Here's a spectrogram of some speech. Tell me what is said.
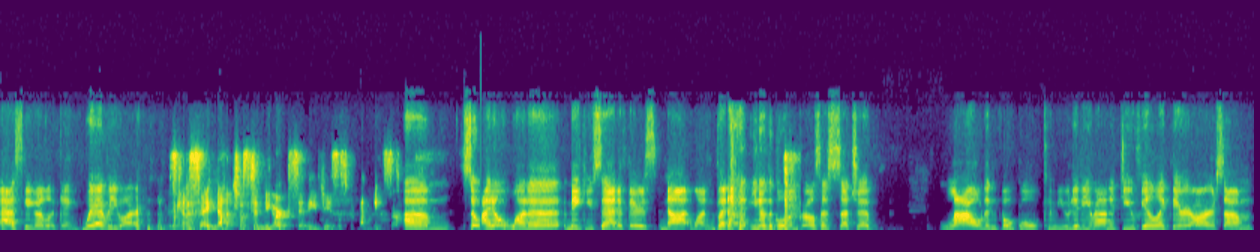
asking or looking wherever you are. I was gonna say not just in New York City. Jesus Christ. Um, so I don't want to make you sad if there's not one, but you know, the Golden Girls has such a loud and vocal community around it. Do you feel like there are some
